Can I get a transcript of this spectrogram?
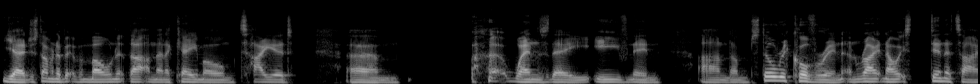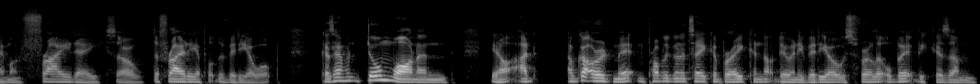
yeah, just having a bit of a moan at that, and then I came home tired um, Wednesday evening, and I'm still recovering. And right now it's dinner time on Friday, so the Friday I put the video up because I haven't done one, and you know I I've got to admit, I'm probably going to take a break and not do any videos for a little bit because I'm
